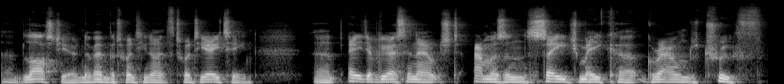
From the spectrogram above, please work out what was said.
um, last year, November 29th, 2018 um, AWS announced Amazon SageMaker Ground Truth,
